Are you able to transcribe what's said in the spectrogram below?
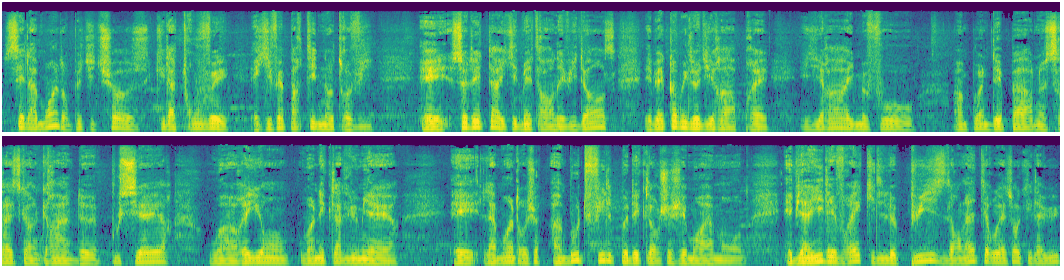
c'est la moindre petite chose qu'il a trouvée et qui fait partie de notre vie. Et ce détail qu'il mettra en évidence, eh bien, comme il le dira après, il dira il me faut un point de départ, ne serait-ce qu'un grain de poussière ou un rayon ou un éclat de lumière. Et la moindre chose, un bout de fil peut déclencher chez moi un monde. Eh bien, il est vrai qu'il le puise dans l'interrogation qu'il a eue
